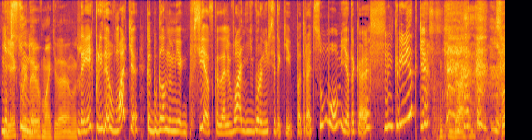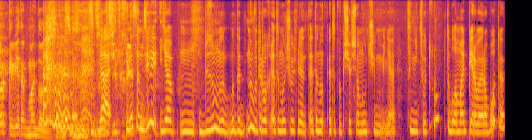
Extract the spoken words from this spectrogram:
Меня Я в их сумме- проедаю в маке, да? Ну, Да, я их проедаю в маке. Как бы, главное, мне все сказали, Ваня, Егор, они все такие, потрать с умом. Я такая, креветки. Да. 40 креветок в Макдональдсе. Да, и на самом деле я безумно благодарна. Ну, во-первых, это научилось меня, это, ну, этот вообще все научил меня ценить свой труд. Это была моя первая работа.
